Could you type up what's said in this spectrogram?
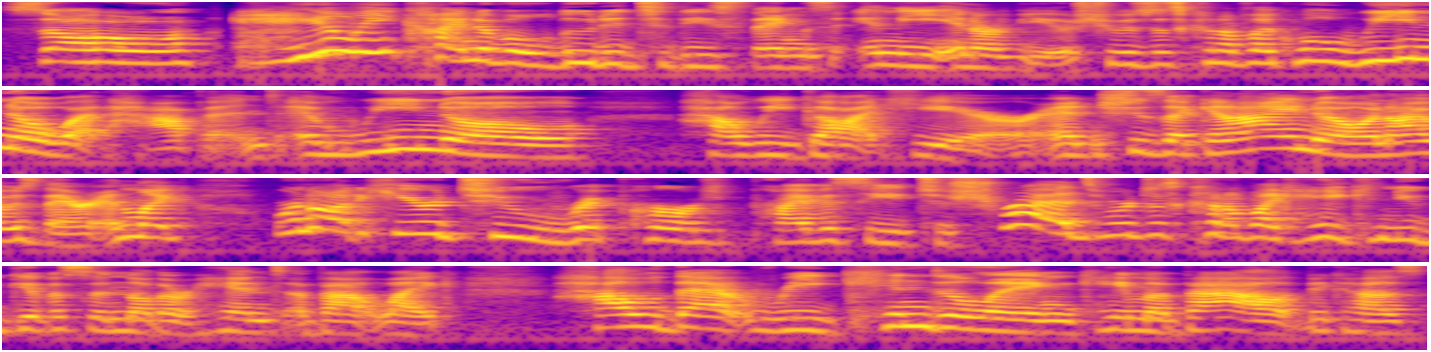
So Hailey kind of alluded to these things in the interview. She was just kind of like, well, we know what happened and we know how we got here. And she's like, and I know, and I was there. And like, we're not here to rip her privacy to shreds. We're just kind of like, hey, can you give us another hint about like how that rekindling came about? Because,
